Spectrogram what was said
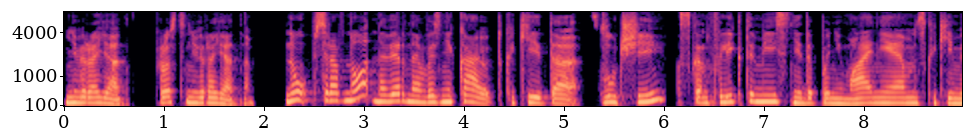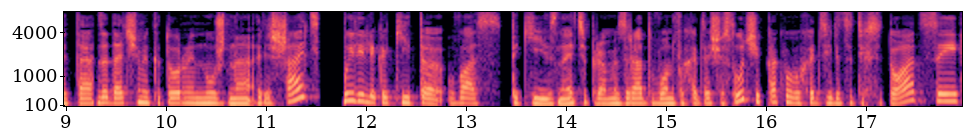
Невероятно. Просто невероятно. Ну, все равно, наверное, возникают какие-то случаи с конфликтами, с недопониманием, с какими-то задачами, которые нужно решать. Были ли какие-то у вас такие, знаете, прям из ряда вон выходящие случаи? Как вы выходили из этих ситуаций?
